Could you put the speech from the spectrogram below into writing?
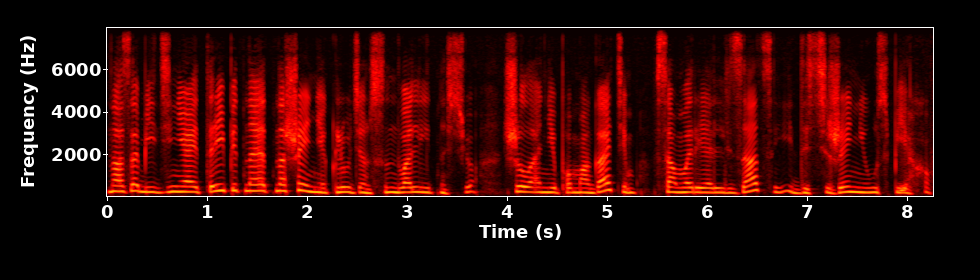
Нас объединяет трепетное отношение к людям с инвалидностью, желание помогать им в самореализации и достижении успехов.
